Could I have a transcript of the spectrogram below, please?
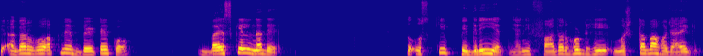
کہ اگر وہ اپنے بیٹے کو بیسکل نہ دے تو اس کی پدریت یعنی فادرہڈ ہی مشتبہ ہو جائے گی۔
